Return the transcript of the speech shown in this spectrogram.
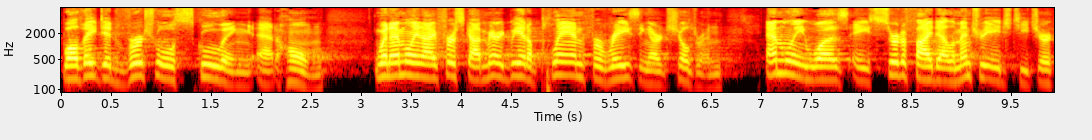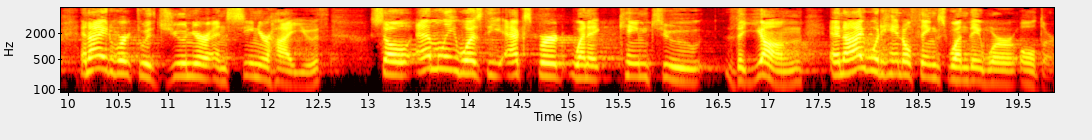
while they did virtual schooling at home. When Emily and I first got married, we had a plan for raising our children. Emily was a certified elementary age teacher, and I had worked with junior and senior high youth. So Emily was the expert when it came to the young, and I would handle things when they were older.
